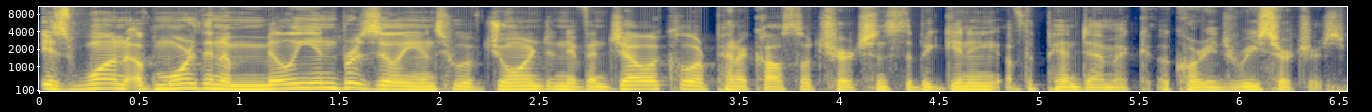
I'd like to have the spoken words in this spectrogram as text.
is one of more than a million Brazilians who have joined an evangelical or Pentecostal church since the beginning of the pandemic, according to researchers.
